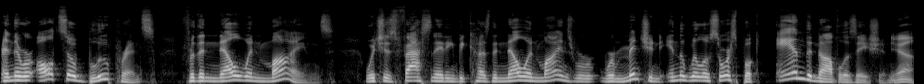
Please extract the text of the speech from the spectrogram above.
and there were also blueprints for the Nelwyn mines, which is fascinating because the Nelwyn mines were were mentioned in the Willow source book and the novelization. yeah.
